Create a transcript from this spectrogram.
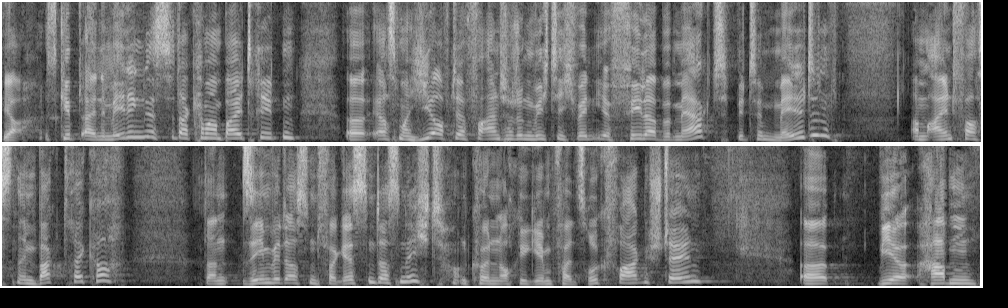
Ja, es gibt eine Mailingliste, da kann man beitreten. Äh, erstmal hier auf der Veranstaltung wichtig, wenn ihr Fehler bemerkt, bitte melden. Am einfachsten im Bugtracker. Dann sehen wir das und vergessen das nicht und können auch gegebenenfalls Rückfragen stellen. Äh, wir haben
